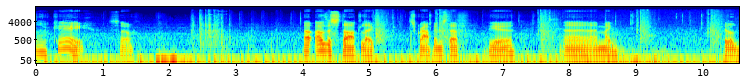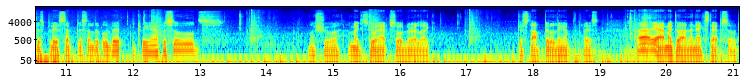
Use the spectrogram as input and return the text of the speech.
Okay, so I'll, just start like scrapping stuff here. Uh, I might build this place up just a little bit between episodes. Not sure. I might just do an episode where I like just start building up the place. Uh, yeah, I might do that in the next episode.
